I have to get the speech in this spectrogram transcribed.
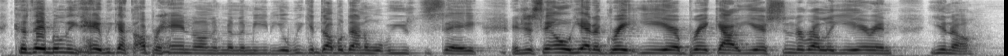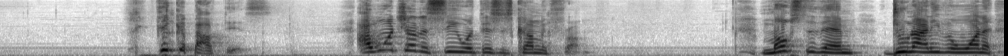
Because they believe, hey, we got the upper hand on him in the media. We can double down on what we used to say and just say, oh, he had a great year, breakout year, Cinderella year, and, you know. Think about this. I want y'all to see what this is coming from. Most of them do not even want to.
